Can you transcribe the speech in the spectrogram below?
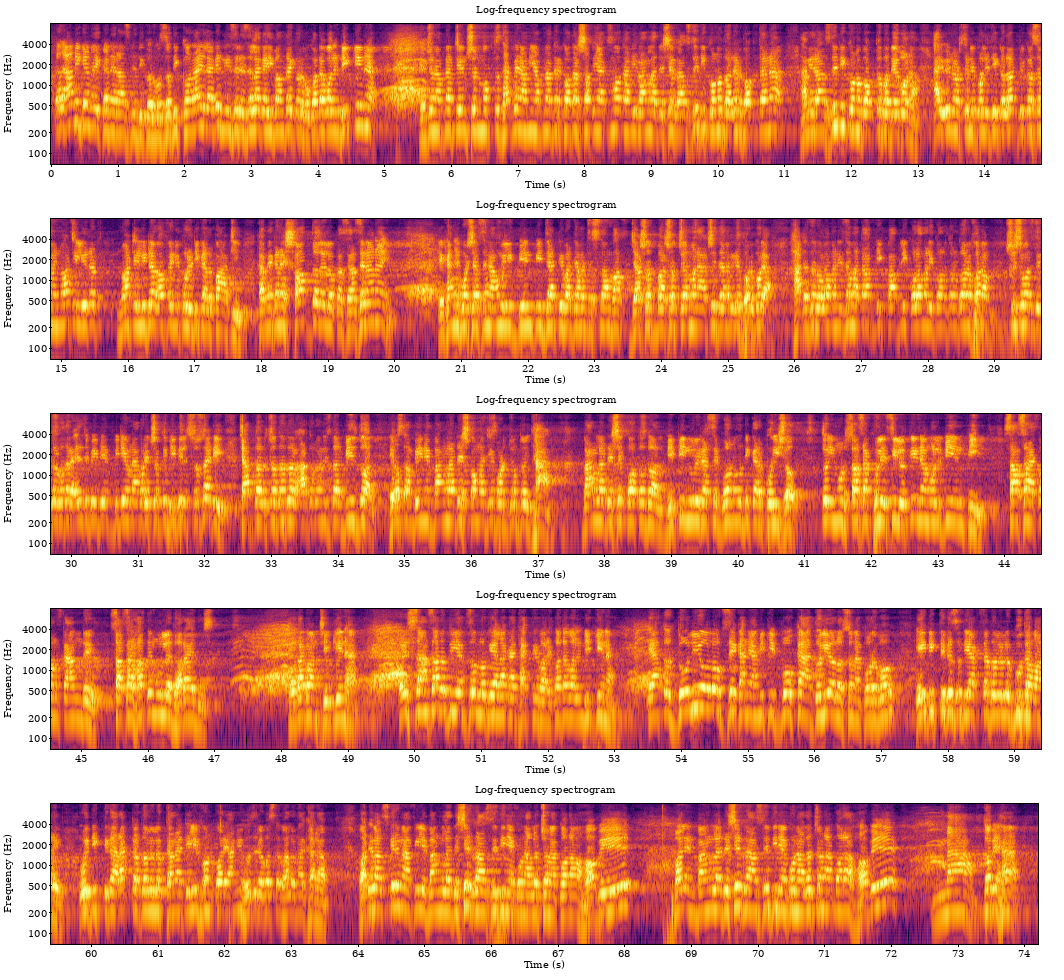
তাহলে আমি কেন এখানে রাজনীতি করব? যদি করাই লাগে, নিজের এলাকায় বান্ধাই করব। কথা বলেন ঠিক কি না এর জন্য আপনার টেনশন মুক্ত থাকবেন। আমি আপনাদের কথার সাথে একমত। আমি বাংলাদেশের রাজনীতি কোন দলের বক্তা না। আমি রাজনীতি কোনো বক্তব্য দেব না। I will not any political art because I not a leader not a leader of any political party কারণ এখানে সব দলের লোক আছে। আছে না নাই? এখানে বসে আছেন আওয়ামী লীগ, বিএনপি জাতীয়বাদ জামাত ইসলাম জাসদ, বাসদ, চেয়ারম্যান আরশিদ জানাবিকে ভরপুরা হাজার ওলামা নিজামা তাবলিক পাবলিক ওলামালি গণতন্ত্র, গণফোরাম, সুসমাজ বিকল্পতার LGBT BDM Nagorik Shakti BPL society, চার দল, চোদ্দ দল আট দল, বিশ দল এরকম বিএনএ বাংলাদেশ কংগ্রেস এ পর্যন্তই থাক বাংলাদেশে কত দল? ভিপি নুরের আছে গণ অধিকার পরিষদ। তৈমুর চাচা খুলেছিল তৃণমূল বিএনপি। চাচা এখন কান্দে। চাচার হাতে মূল্যে ধরায় দিছে। কথা কন ঠিক কিনা? ওই চাচারও দুই একজন লোক এলাকায় থাকতে পারে। কথা বলেন ঠিক কিনা? এত দলীয় লোক যেখানে আমি কি বোকা দলীয় আলোচনা করব? এই দিক থেকে যদি একটা দলের লোক গুতা মারে, ওই দিক থেকে আর একটা দলের লোক থানায় টেলিফোন করে, আমি হুজুর অবস্থা ভালো না খারাপ। অতএব আজকের মাহফিলে বাংলাদেশের রাজনীতি নিয়ে কোন আলোচনা করা হবে? বলেন, বাংলাদেশের রাজনীতি নিয়ে কোন আলোচনা করা হবে? না। তবে হ্যাঁ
